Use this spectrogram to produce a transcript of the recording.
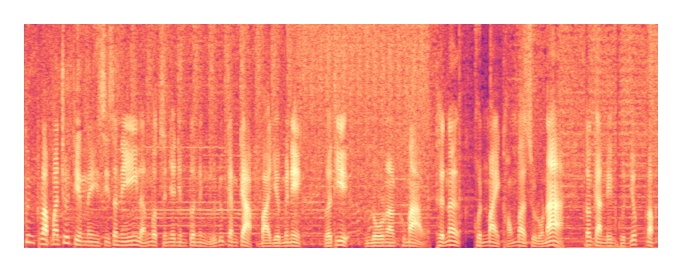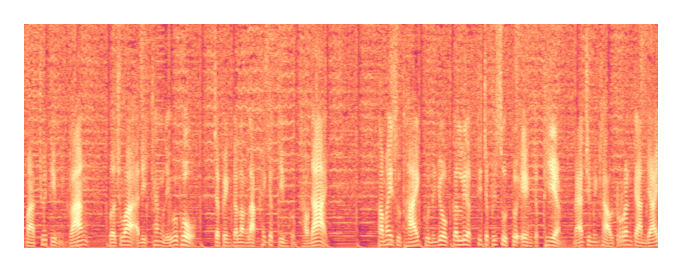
เพิ่งกลับมาช่วยทีมในซีซั่นนี้หลังหมดสัญญายืมตัวหนึ่งฤดูกาลกับบาเยิร์มิวนิกโดยที่โรนัลคูมาลเทรนเนอร์คนใหม่ของบาร์เซโลนาต้องการดึงคุริโยกลับมาช่วยทีมอีกครั้งเพราะเชื่อว่าอดีตข้างลิเวอร์พูลจะเป็นกำลังหลักให้กับทีมของเขาได้ทำให้สุดท้ายคุริโยก็เลือกที่จะพิสูจน์ตัวเองกับทีมแม้จะมีข่าวเรื่องการย้าย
